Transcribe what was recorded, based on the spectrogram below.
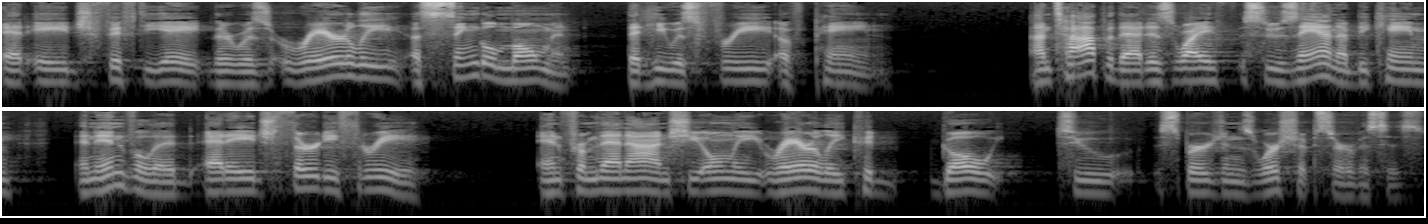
at age 58, there was rarely a single moment that he was free of pain. On top of that, his wife Susanna became an invalid at age 33. And from then on, she only rarely could go to Spurgeon's worship services.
